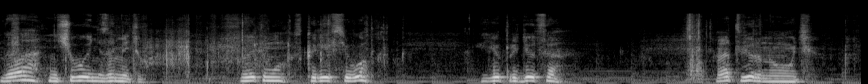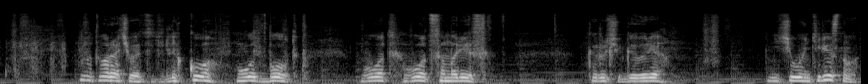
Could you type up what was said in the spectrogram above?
Да, ничего я не заметил. Поэтому, скорее всего, ее придется отвернуть. Ну, отворачивается легко. Вот болт. Вот, вот саморез. Короче говоря, ничего интересного.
